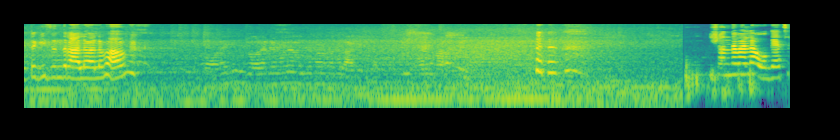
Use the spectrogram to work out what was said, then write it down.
একটা কি সুন্দর আলো আলো ভাব অনেকদিন জলে নেই বলে ওই জন্য আমাকে লাগে সন্ধ্যাবেলা ও গেছে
